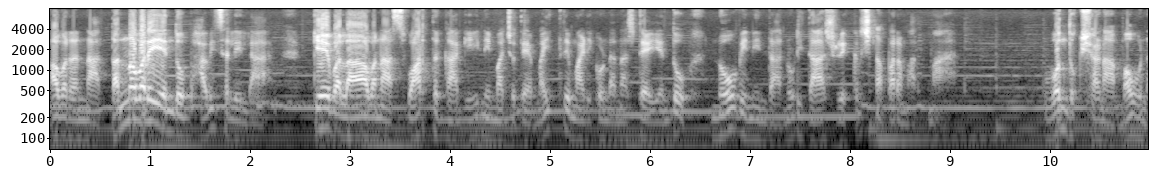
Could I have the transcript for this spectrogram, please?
ಅವರನ್ನ ತನ್ನವರೇ ಎಂದು ಭಾವಿಸಲಿಲ್ಲ. ಕೇವಲ ಅವನ ಸ್ವಾರ್ಥಕ್ಕಾಗಿ ನಿಮ್ಮ ಜೊತೆ ಮೈತ್ರಿ ಮಾಡಿಕೊಂಡನಷ್ಟೇ ಎಂದು ನೋವಿನಿಂದ ನುಡಿದ ಶ್ರೀಕೃಷ್ಣ ಪರಮಾತ್ಮ. ಒಂದು ಕ್ಷಣ ಮೌನ.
